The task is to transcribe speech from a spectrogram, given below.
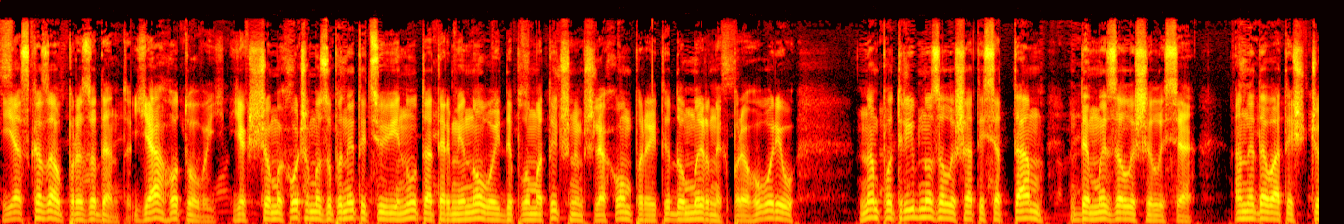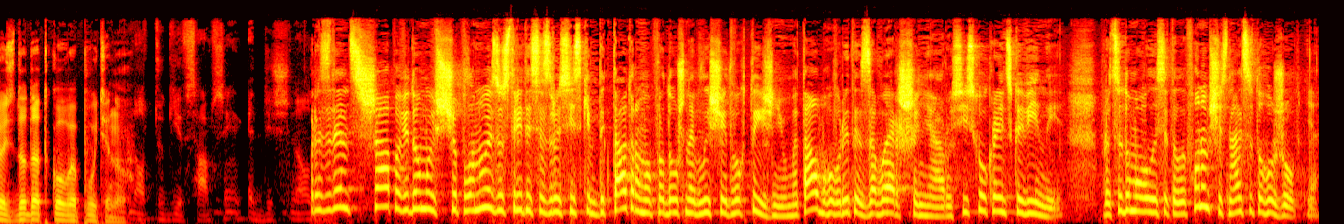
Я сказав президенту, я готовий. Якщо ми хочемо зупинити цю війну та терміново і дипломатичним шляхом перейти до мирних переговорів, нам потрібно залишатися там, де ми залишилися, а не давати щось додаткове Путіну. Президент США повідомив, що планує зустрітися з російським диктатором упродовж найближчих двох тижнів. Мета обговорити завершення російсько-української війни. Про це домовилися телефоном 16 жовтня.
